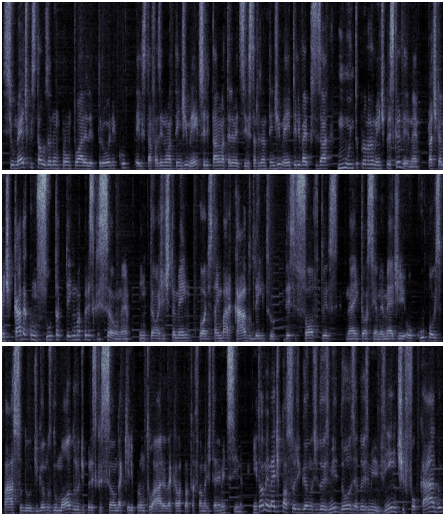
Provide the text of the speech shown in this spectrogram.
se o médico está usando um prontuário eletrônico, ele está fazendo um atendimento, se ele está numa telemedicina, está fazendo um atendimento, ele vai precisar muito provavelmente prescrever, né? Praticamente cada consulta tem uma prescrição, né? Então a gente também pode estar embarcado dentro desses softwares né? Então, assim, a MEMED ocupa o espaço do, digamos, do módulo de prescrição daquele prontuário, daquela plataforma de telemedicina. Então, a MEMED passou, digamos, de 2012 a 2020 focado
